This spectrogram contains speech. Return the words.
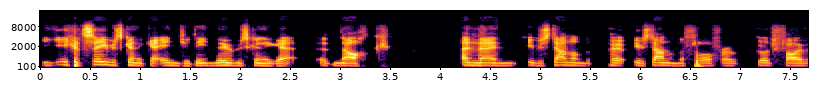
you, you could see he was going to get injured. He knew he was going to get a knock, and then he was down on the he was down on the floor for a good five.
